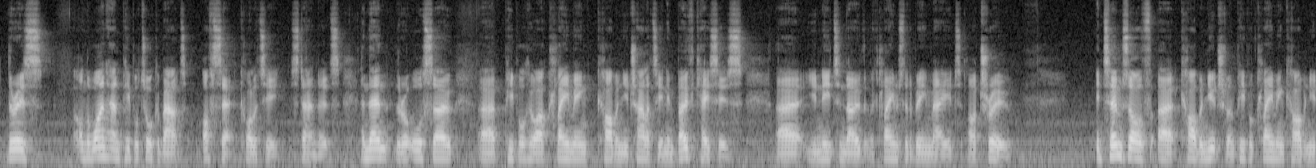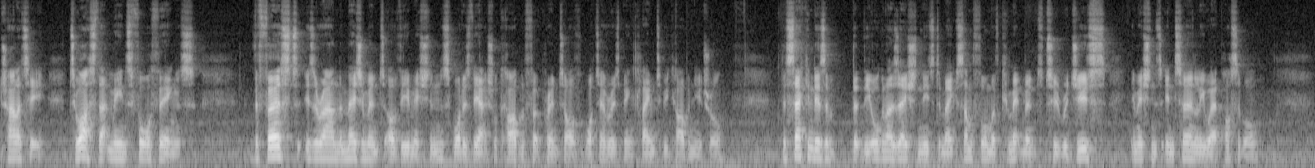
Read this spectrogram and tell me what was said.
There is on the one hand, people talk about offset quality standards, and then there are also uh, people who are claiming carbon neutrality. And in both cases, uh, you need to know that the claims that are being made are true. In terms of uh, carbon neutral and people claiming carbon neutrality, to us that means four things. The first is around the measurement of the emissions. What is the actual carbon footprint of whatever is being claimed to be carbon neutral? The second is that the organisation needs to make some form of commitment to reduce emissions internally where possible.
